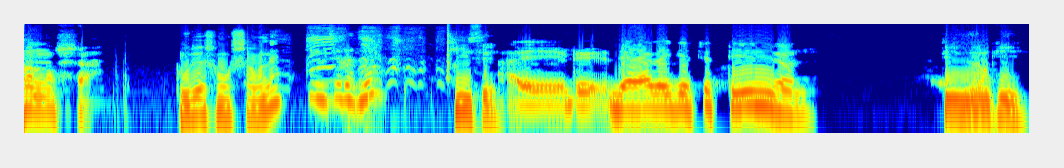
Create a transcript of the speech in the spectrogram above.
সমস্যা। পুরো সমস্যা মানে? আরে দেখা যাইতেছে তিনজন। তিনজন কি?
